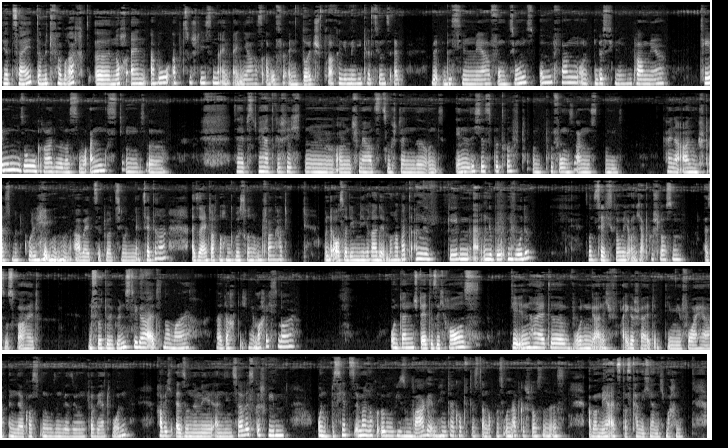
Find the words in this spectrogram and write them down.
der Zeit damit verbracht, äh, noch ein Abo abzuschließen, ein Einjahres-Abo für eine deutschsprachige Meditations-App mit ein bisschen mehr Funktionsumfang und ein bisschen ein paar mehr Themen, so gerade was so Angst und äh, Selbstwertgeschichten und Schmerzzustände und ähnliches betrifft und Prüfungsangst und keine Ahnung, Stress mit Kollegen, Arbeitssituationen etc. Also einfach noch einen größeren Umfang hat und außerdem mir gerade im Rabatt angegeben, äh, angeboten wurde. Sonst hätte ich es, glaube ich, auch nicht abgeschlossen. Also es war halt ein Viertel günstiger als normal. Da dachte ich mir, mache ich es mal. Und dann stellte sich raus, die Inhalte wurden gar nicht freigeschaltet, die mir vorher in der kostenlosen Version verwehrt wurden. Habe ich also eine Mail an den Service geschrieben und bis jetzt immer noch irgendwie so vage im Hinterkopf, dass da noch was unabgeschlossen ist. Aber mehr als das kann ich ja nicht machen.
